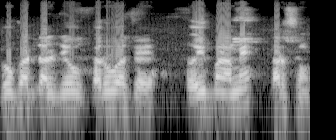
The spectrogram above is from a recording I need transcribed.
ભૂખ હડતાલ જેવું કરવું હશે, તો એ પણ અમે કરશું.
